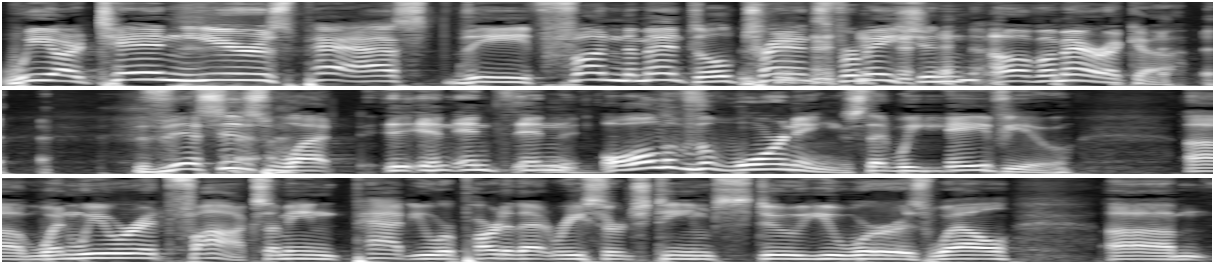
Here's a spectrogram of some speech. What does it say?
We are 10 years past the fundamental transformation of America. This is what, in, in, in all of the warnings that we gave you uh, when we were at Fox, I mean, Pat, you were part of that research team. Stu, you were as well. Um,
